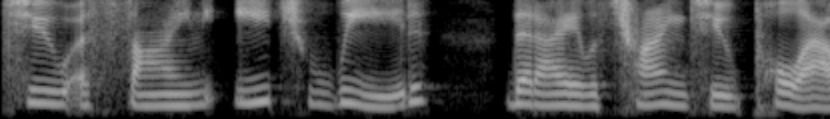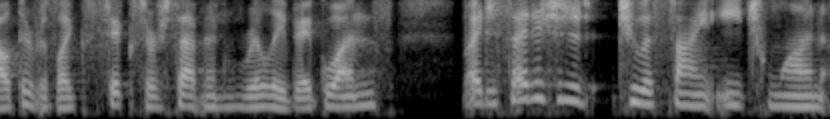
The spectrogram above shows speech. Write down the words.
to assign each weed that I was trying to pull out. There was like six or seven really big ones. I decided to, to assign each one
